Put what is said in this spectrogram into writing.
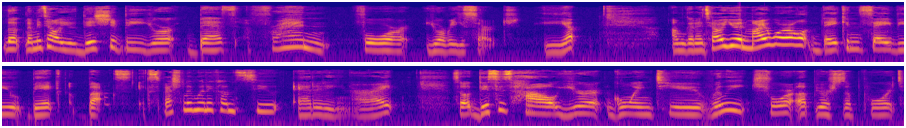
Look, let me tell you, this should be your best friend for your research. Yep. I'm going to tell you in my world, they can save you big bucks, especially when it comes to editing. All right. So, this is how you're going to really shore up your support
